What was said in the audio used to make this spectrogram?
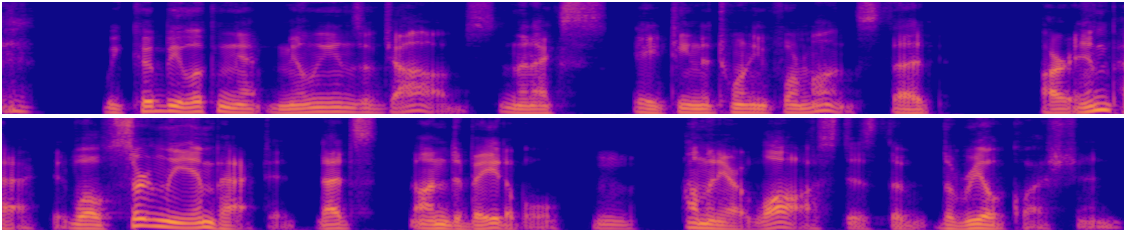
we could be looking at millions of jobs in the next 18 to 24 months that are impacted. Well, certainly impacted. That's undebatable. Mm. How many are lost is the the real question.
